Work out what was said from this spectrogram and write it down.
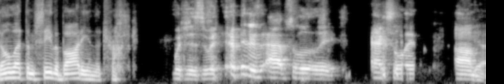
don't let them see the body in the trunk." Which is it is absolutely excellent. Um, Yeah.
